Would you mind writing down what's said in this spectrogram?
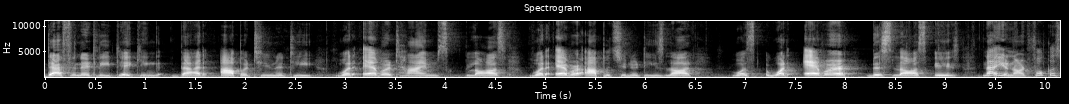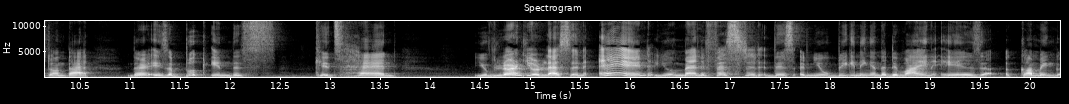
definitely taking that opportunity. Whatever times lost, whatever opportunities lost, was whatever this loss is. Now you're not focused on that. There is a book in this kid's hand. You've learned your lesson and you've manifested this new beginning, and the divine is coming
